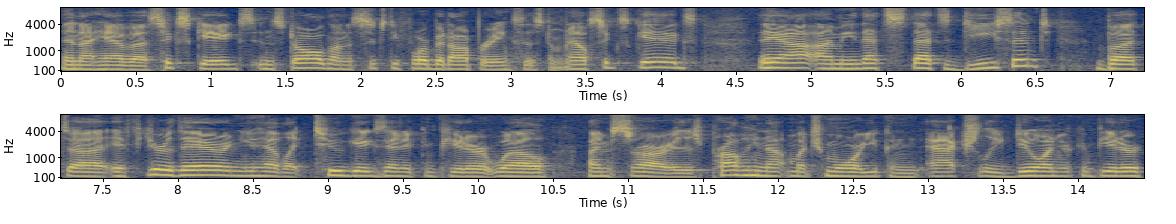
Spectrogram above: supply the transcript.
and I have a uh, 6 gigs installed on a 64-bit operating system. Now 6 gigs, yeah, I mean, that's, that's decent, but uh, if you're there and you have like 2 gigs on your computer, well, I'm sorry, there's probably not much more you can actually do on your computer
